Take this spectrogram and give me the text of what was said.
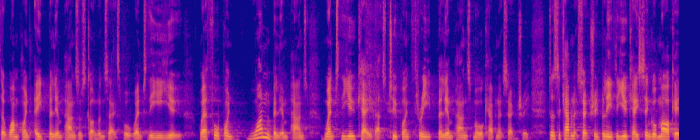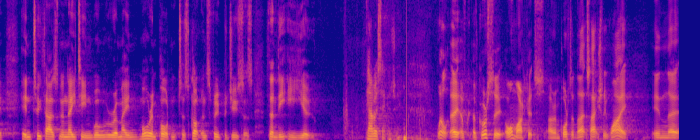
that £1.8 billion pounds of Scotland's export went to the EU, where £4.1 billion pounds went to the UK. That's £2.3 billion pounds more, Cabinet Secretary. Does the Cabinet Secretary believe the UK single market in 2018 will remain more important to Scotland's food producers than the EU? Cabinet Secretary. Well, uh, of, of, course, all markets are important. That's actually why, in uh,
